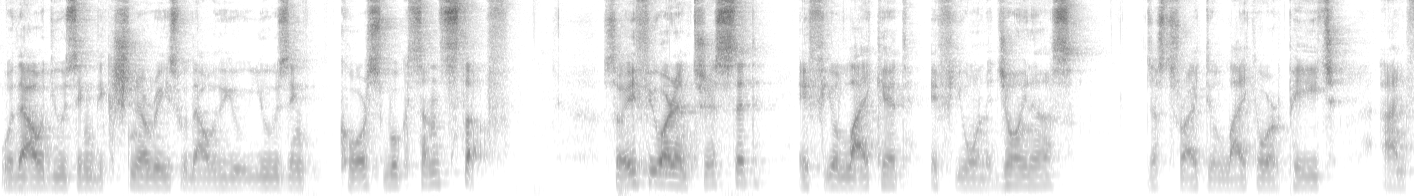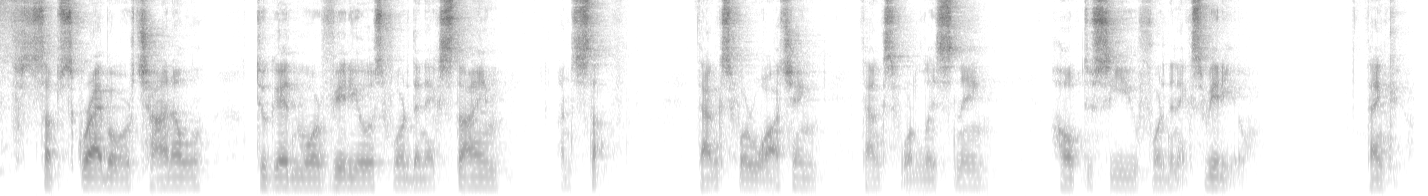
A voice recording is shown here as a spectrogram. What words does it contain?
without using dictionaries, without you using course books and stuff. So if you are interested, if you like it, if you want to join us, just try to like our page and subscribe our channel to get more videos for the next time and stuff. Thanks for watching. Thanks for listening. Hope to see you for the next video. Thank you.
